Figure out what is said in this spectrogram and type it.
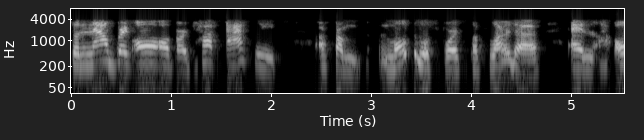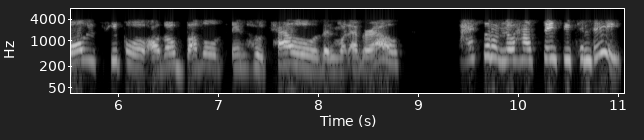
So to now bring all of our top athletes uh, from multiple sports to Florida and all these people, although bubbled in hotels and whatever else, I still don't know how safe you can be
